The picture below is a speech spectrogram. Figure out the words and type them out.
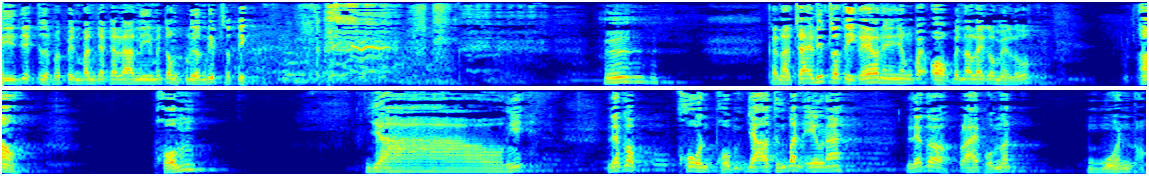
ดีๆจะเกิดมาเป็นบรรจกรานีไม่ต้องเปลืองลิปสติกขนาดใช้ลิปสติกแล้วเนี่ยยังไปออกเป็นอะไรก็ไม่รู้ เอา้า ผม ยาวงี้ แล้วก็โคนผมยาวถึงบั้นเอวนะ แล้วก็ปลายผมนั้นม้วนออก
